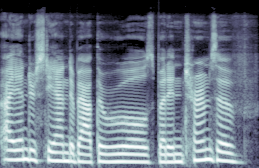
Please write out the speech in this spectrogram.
I understand about the rules, but in terms of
